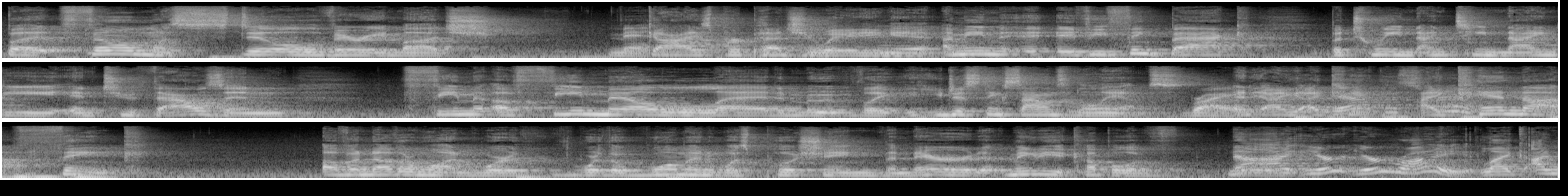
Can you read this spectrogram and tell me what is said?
but film was still very much Men. guys perpetuating Mm-hmm. it. I mean, if you think back between 1990 and 2000 female a female led movie like you just think Silence of the Lambs Right. and I, I can't that's I true. cannot think of another one where where the woman was pushing the narrative maybe a couple of No, I, you're you're right. Like I'm.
